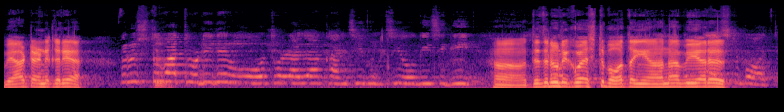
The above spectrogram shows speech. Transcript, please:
ਵਿਆਹ ਅਟੈਂਡ ਕਰਿਆ? ਫਿਰ ਉਸ ਤੋਂ ਬਾਅਦ ਥੋੜੀ ਦੇਰ ਹੋਰ ਥੋੜਾ ਜਿਹਾ ਖਾਂਸੀ ਖੁੰਸੀ ਹੋ ਗਈ ਸੀਗੀ। ਹਾਂ ਤੇ ਤੈਨੂੰ ਰਿਕੁਐਸਟ ਬਹੁਤ ਆਈਆਂ ਹਨਾ ਵੀ ਯਾਰ ਬਹੁਤ।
